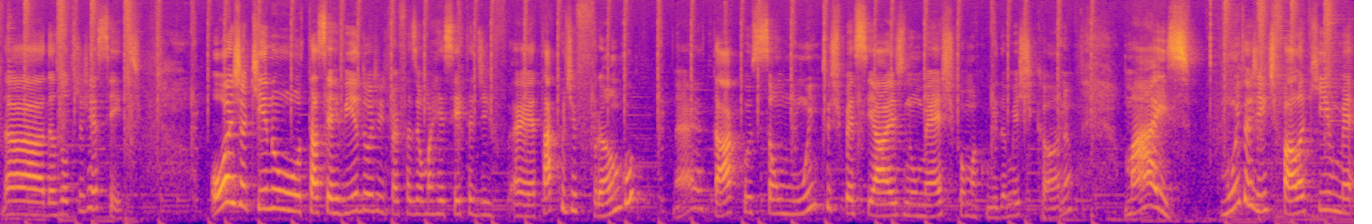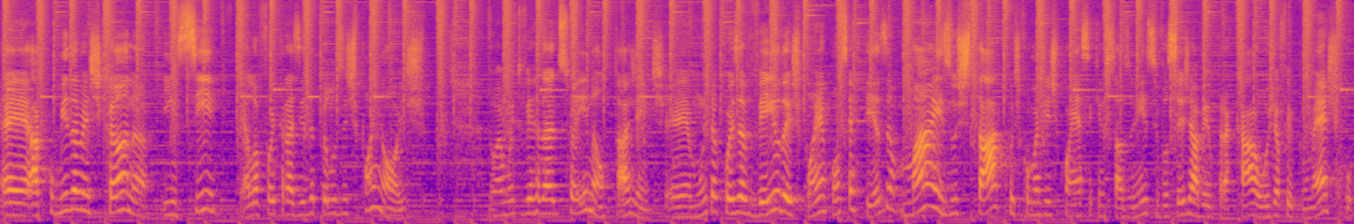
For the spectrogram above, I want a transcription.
da, das outras receitas. Hoje aqui no Tá Servido a gente vai fazer uma receita de é, taco de frango né? Tacos são muito especiais no México, é uma comida mexicana, mas muita gente fala que é, a comida mexicana em si, ela foi trazida pelos espanhóis. Não é muito verdade isso aí não, tá gente? É, muita coisa veio da Espanha, com certeza, mas os tacos, como a gente conhece aqui nos Estados Unidos, se você já veio para cá ou já foi para o México,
